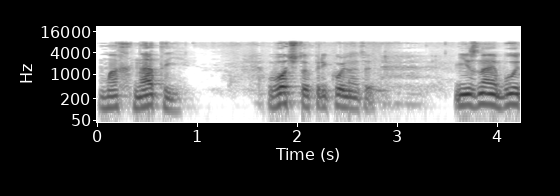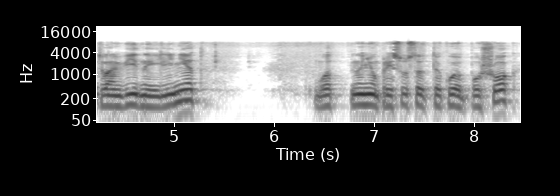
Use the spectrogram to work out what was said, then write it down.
мохнатый. Вот что прикольно-то. Не знаю, будет вам видно или нет. Вот на нем присутствует такой пушок.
